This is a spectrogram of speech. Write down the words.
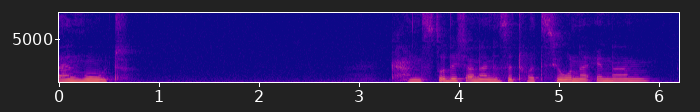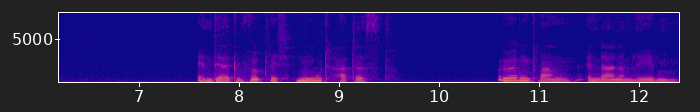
Dein Mut? Kannst du dich an eine Situation erinnern, in der du wirklich Mut hattest? Irgendwann in deinem Leben.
